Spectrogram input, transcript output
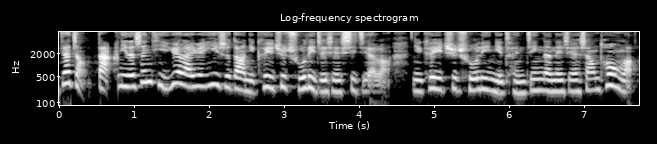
在长大，你的身体越来越意识到你可以去处理这些细节了，你可以去处理你曾经的那些伤痛了，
